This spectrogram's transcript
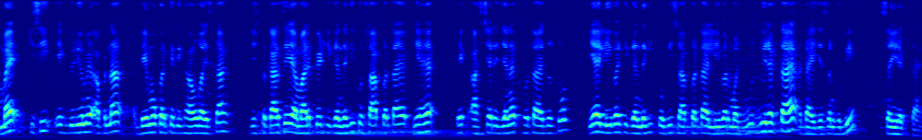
मैं किसी एक वीडियो में अपना डेमो करके दिखाऊँगा इसका, जिस प्रकार से हमारे पेट की गंदगी को साफ़ करता है। यह एक आश्चर्यजनक होता है दोस्तों। यह लीवर की गंदगी को भी साफ़ करता है, लीवर मज़बूत भी रखता है, डाइजेशन को भी सही रखता है।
